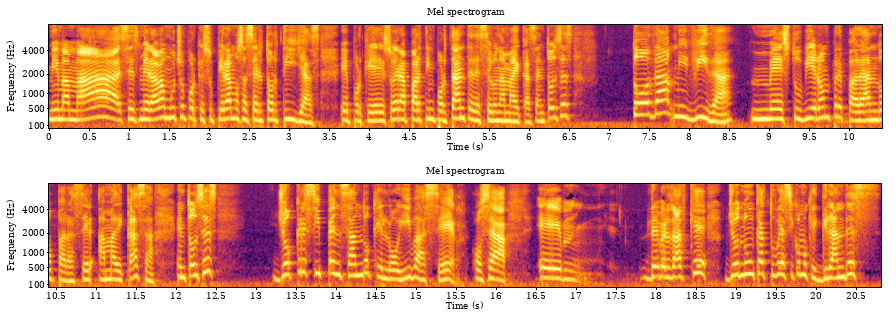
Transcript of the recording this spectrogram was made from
Mi mamá se esmeraba mucho porque supiéramos hacer tortillas, eh, porque eso era parte importante de ser una ama de casa. Entonces, toda mi vida me estuvieron preparando para ser ama de casa. Entonces, yo crecí pensando que lo iba a hacer. O sea, em, de verdad que yo nunca tuve así como que grandes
